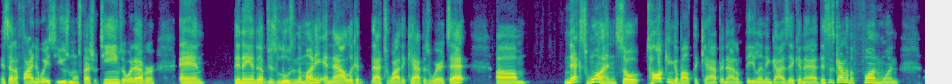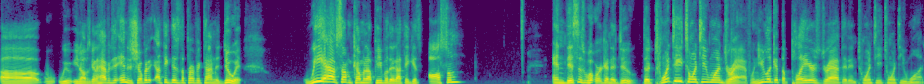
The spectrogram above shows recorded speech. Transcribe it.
instead of finding ways to use them on special teams or whatever. And then they end up just losing the money. And now look at that's why the cap is where it's at. Um, next one. So talking about the cap and Adam Thielen and guys they can add. This is kind of the fun one. Uh, we you know I was gonna have it at the end of the show, but I think this is the perfect time to do it. We have something coming up, people, that I think is awesome. And this is what we're going to do. The 2021 draft, when you look at the players drafted in 2021,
